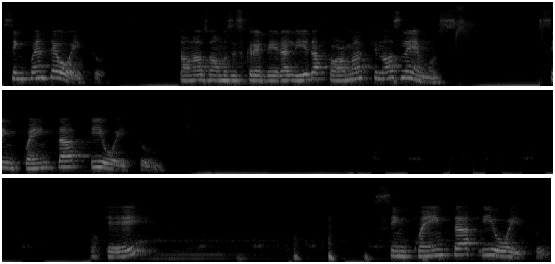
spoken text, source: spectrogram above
58. Então nós vamos escrever ali da forma que nós lemos. 58. Ok? 58.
